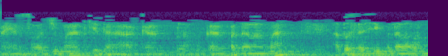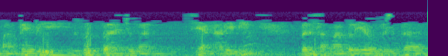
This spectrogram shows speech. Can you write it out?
akhir sholat Jumat kita akan melakukan pendalaman atau sesi pendalaman materi khutbah Jumat siang hari ini bersama beliau Ustaz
